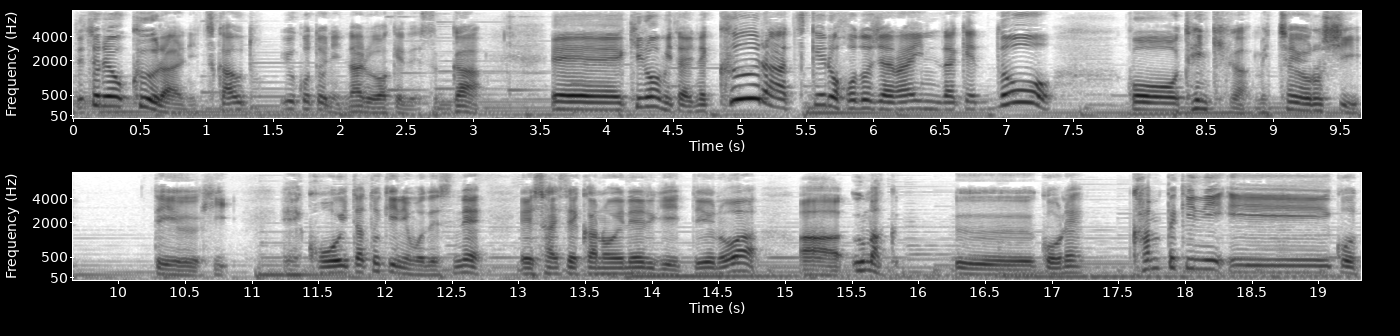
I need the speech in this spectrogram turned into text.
で、それをクーラーに使うということになるわけですが、えー、昨日みたいにね、クーラーつけるほどじゃないんだけど、こう、天気がめっちゃよろしいっていう日、えー、こういった時にもですね、え再生可能エネルギーっていうのは、あうまく、うこうね、完璧に、えー、こう、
